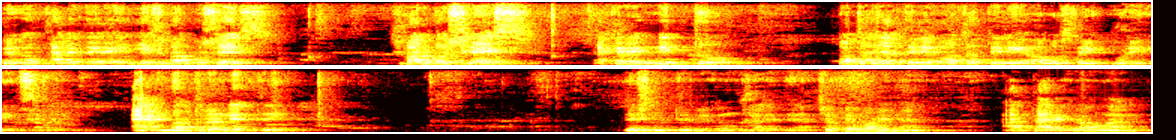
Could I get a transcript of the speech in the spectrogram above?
বেগম খালেদার এই যে সর্বশেষ সর্বশেষ একেবারে মৃত্যু পথযাত্রীর মতো তিনি অবস্থায় পড়ে গিয়েছিলেন একমাত্র নেত্রী দেশনেত্রী বেগম খালেদা। চোখে পড়ে না? আর তারেক রহমান,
